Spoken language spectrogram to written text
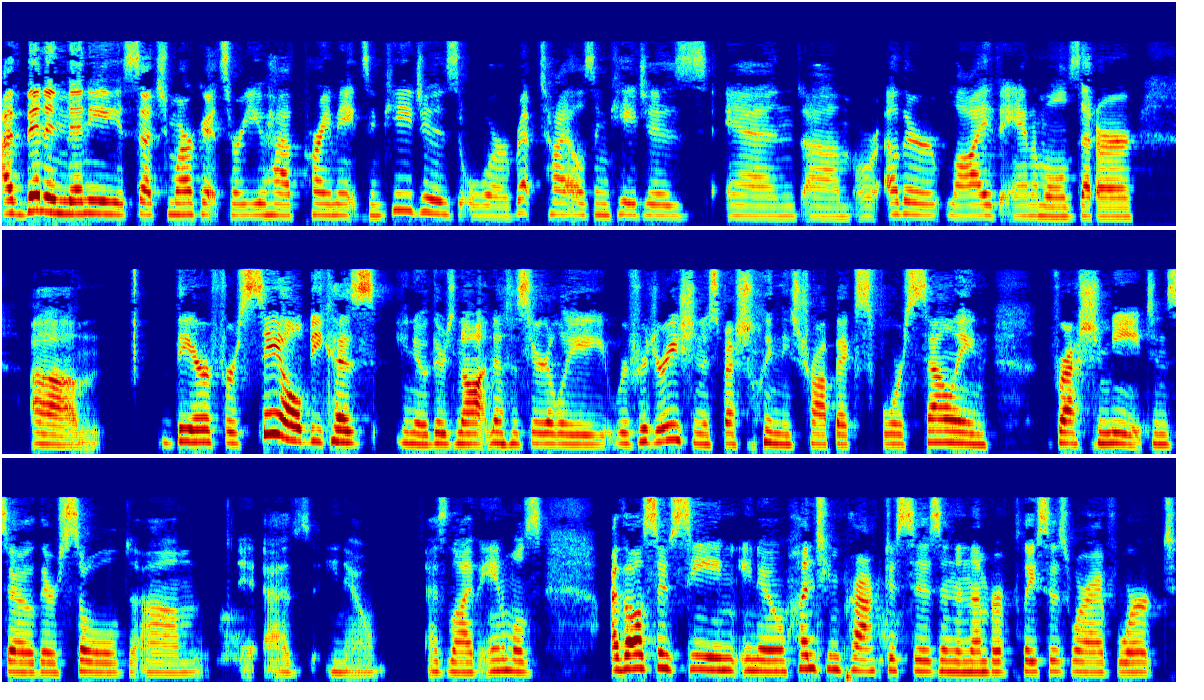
I've been in many such markets where you have primates in cages or reptiles in cages and um, or other live animals that are um, there for sale because you know there's not necessarily refrigeration especially in these tropics for selling fresh meat and so they're sold um, as you know as live animals i've also seen you know hunting practices in a number of places where i've worked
